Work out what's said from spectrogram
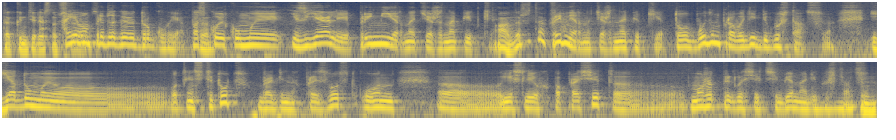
так интересно все. А я вам предлагаю другое. Поскольку да. мы изъяли примерно те же напитки, а, даже так? примерно те же напитки, то будем проводить дегустацию. Я думаю, вот институт бродильных производств, он, э, если их попросить, пригласит, э, может пригласить к себе на дегустацию.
